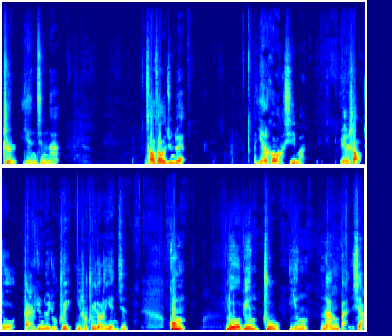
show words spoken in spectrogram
至延津南。曹操的军队沿河往西嘛，袁绍就带着军队就追，一直追到了燕津。公勒兵驻营南坂下，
